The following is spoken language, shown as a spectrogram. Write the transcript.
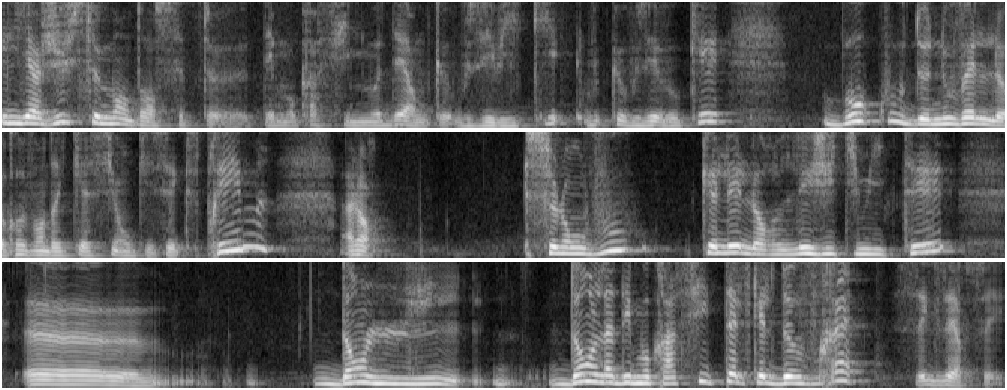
il y a justement dans cette euh, démocratie moderne que vous, évoquez, que vous évoquez beaucoup de nouvelles revendications qui s'expriment. Alors, selon vous, quelle est leur légitimité euh, dans, dans la démocratie telle qu'elle devrait s'exercer?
